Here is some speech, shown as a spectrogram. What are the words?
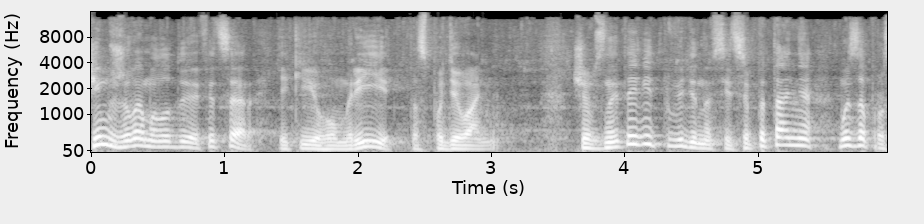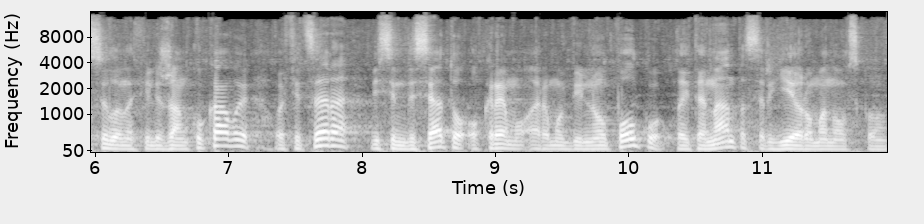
Чим живе молодий офіцер, які його мрії та сподівання? Щоб знайти відповіді на всі ці питання, ми запросили на філіжанку кави офіцера 80-го окремого аеромобільного полку лейтенанта Сергія Романовського.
